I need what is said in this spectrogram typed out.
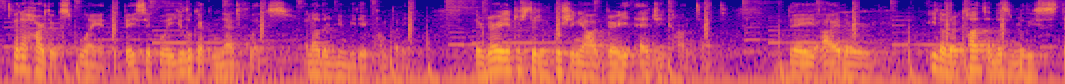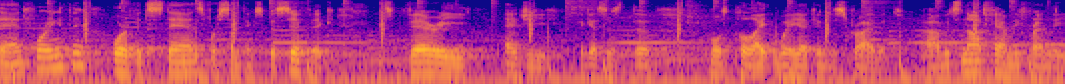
It's kind of hard to explain, but basically, you look at Netflix, another new media company. They're very interested in pushing out very edgy content. They either, you know, their content doesn't really stand for anything, or if it stands for something specific, it's very edgy, I guess is the most polite way I can describe it. Um, it's not family friendly.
